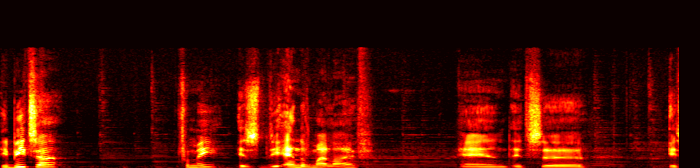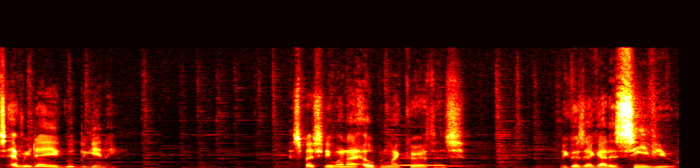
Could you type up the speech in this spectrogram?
Ibiza, for me, is the end of my life, and it's uh, it's every day a good beginning. Especially when I open my curtains, because I got a sea view.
